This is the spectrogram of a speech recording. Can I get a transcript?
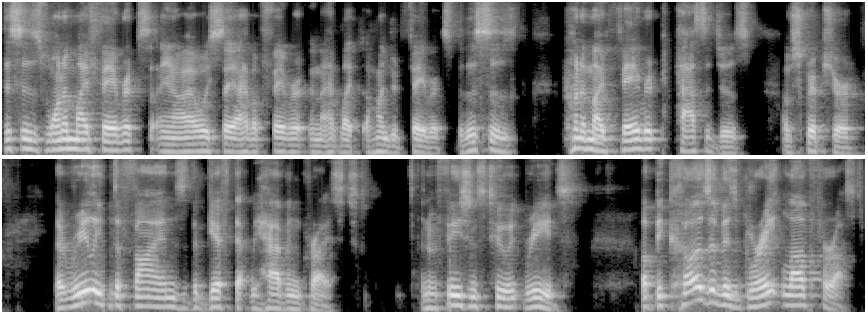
This is one of my favorites. You know, I always say I have a favorite and I have like 100 favorites, but this is one of my favorite passages of scripture that really defines the gift that we have in Christ. In Ephesians 2, it reads, But because of his great love for us,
